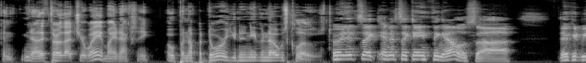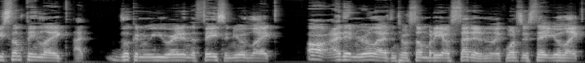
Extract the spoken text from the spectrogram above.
can, you know, they throw that your way, it might actually open up a door you didn't even know was closed. I mean, it's like, and it's like anything else. Uh, there could be something like I, looking you right in the face, and you're like, "Oh, I didn't realize until somebody else said it." And like once they say it, you're like,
